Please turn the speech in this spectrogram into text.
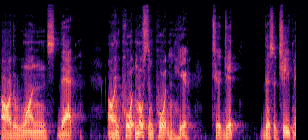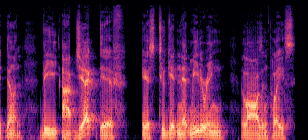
are the ones that are important, most important here to get this achievement done. The objective is to get net metering laws in place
